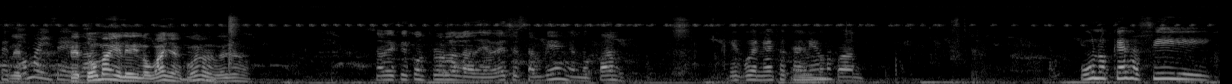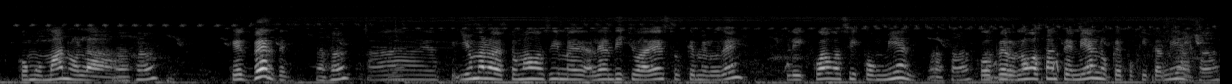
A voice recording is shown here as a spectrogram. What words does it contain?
Se Le- toma y se. se va. toman y, le, y lo bañan con eso. ¿Sabe qué controla la diabetes también? El nopal. Es bueno eso El también. ¿no? nopal. Uno que es así como mano, la Ajá, que es verde. ajá. Ay, yo me lo he tomado así, me, le han dicho a estos que me lo den, licuado así con miel. Ajá. O- pero no bastante miel, no que poquita miel. Ajá.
